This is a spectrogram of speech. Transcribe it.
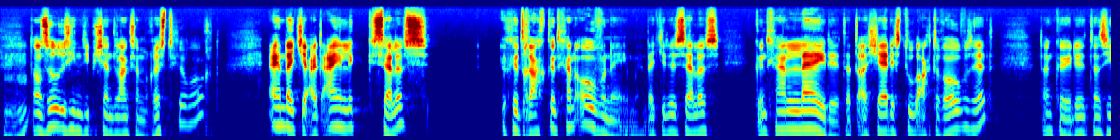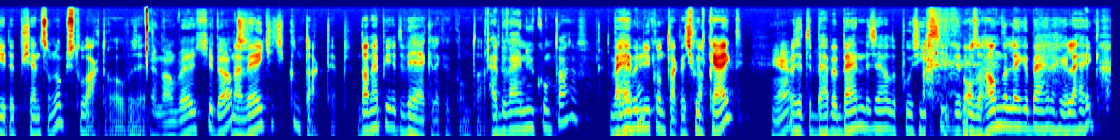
Mhm. dan zul je zien dat die patiënt langzaam rustiger wordt. En dat je uiteindelijk zelfs gedrag kunt gaan overnemen. Dat je dus zelfs kunt gaan leiden. Dat als jij de stoel achterover zet, dan, kun je de, dan zie je de patiënt soms ook de stoel achterover zetten. En dan weet je dat. Dan weet je dat je contact hebt. Dan heb je het werkelijke contact. Hebben wij nu contact? Wij hebben nu contact. Als je goed kijkt, Ja? we, zitten, we hebben bijna dezelfde positie. Onze handen liggen bijna gelijk.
